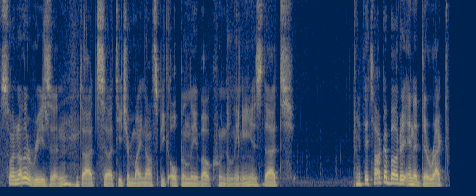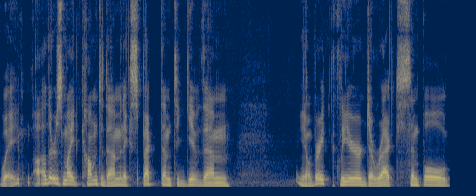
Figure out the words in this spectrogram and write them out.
So, another reason that a teacher might not speak openly about Kundalini is that if they talk about it in a direct way, others might come to them and expect them to give them, you know, very clear, direct, simple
